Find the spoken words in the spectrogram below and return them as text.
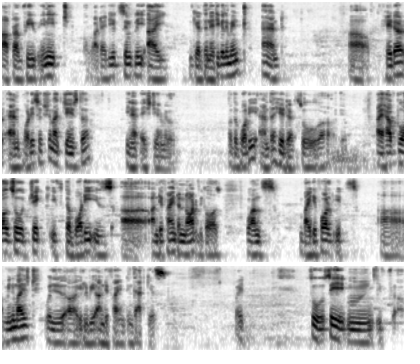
after view init what I did simply I get the native element and uh, header and body section. I change the inner HTML for the body and the header. So uh, I have to also check if the body is uh, undefined or not because once by default it's uh, minimized will uh, it will be undefined in that case. Right. So say um, if uh,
